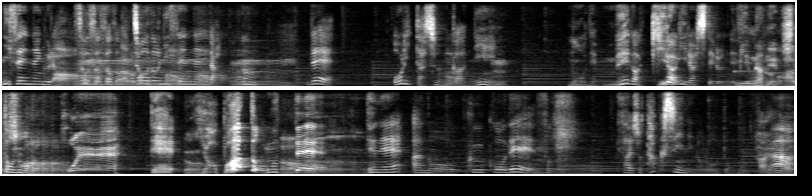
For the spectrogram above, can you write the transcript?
じ？2000年ぐらい。そうそうそうそう。ちょうど2000年だ、うん。ん。で降りた瞬間に、うん。もうね目がギラギラしてるんですよ。みんなのネパール人人の怖えで、うん。やばっと思ってでねあの空港で、うん。その最初タクシーに乗ろうと思ったら、はいはいはい。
